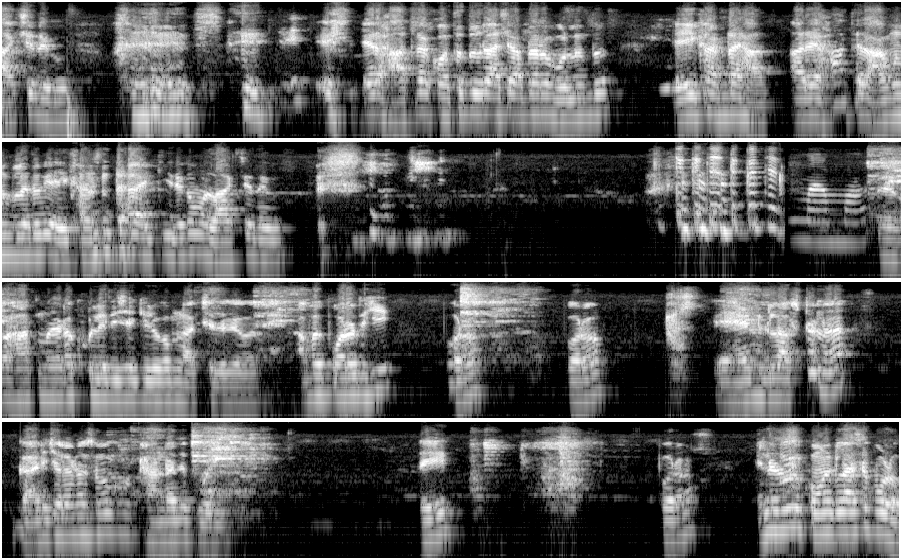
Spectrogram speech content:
লাগছে দেখো। এর হাতটা কত দূর আছে আপনারা বলুন তো? এইখানটায় হাত আরে হাতের আঙুলগুলো দেখো এইখানটায় কীরকম লাগছে দেখো। দেখো হাত মোজাটা খুলে দিয়েছে কীরকম লাগছে দেখো আবার পরো দেখি পরো পরো। হ্যান্ড গ্লাভসটা না গাড়ি চালানোর সময় খুব ঠান্ডাতে পরি দেখি পরো এনে তুমি কোন ক্লাসে পড়ো?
